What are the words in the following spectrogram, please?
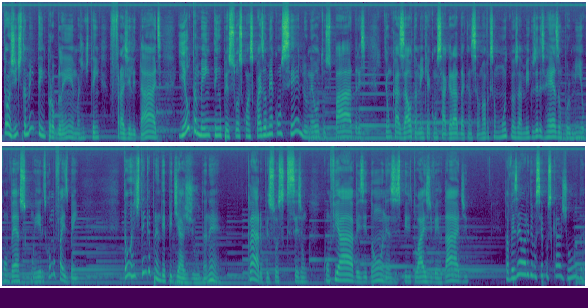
Então a gente também tem problema, a gente tem fragilidades. E eu também tenho pessoas com as quais eu me aconselho, né? outros padres. Tem um casal também que é consagrado da Canção Nova, que são muito meus amigos, eles rezam por mim, eu converso com eles, como faz bem. Então a gente tem que aprender a pedir ajuda, né? Claro, pessoas que sejam confiáveis, idôneas, espirituais de verdade. Talvez é hora de você buscar ajuda,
